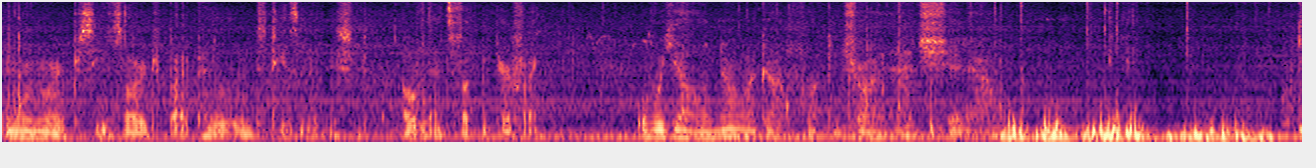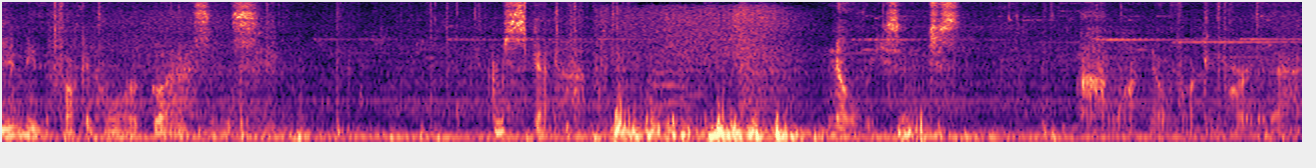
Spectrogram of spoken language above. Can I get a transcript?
One where it perceives large bipedal entities in addition to. Oh, that's fucking terrifying. Well, y'all know I gotta fucking try that shit out. Give me the fucking horror glasses. I'm just gonna. No reason, just. I want no fucking part of that.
